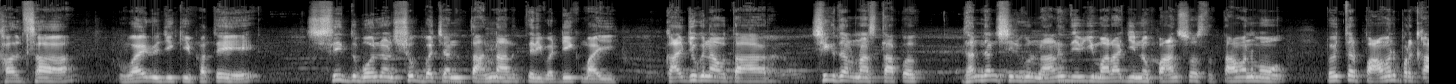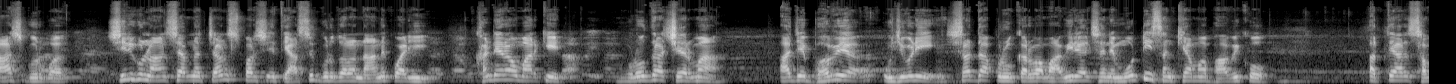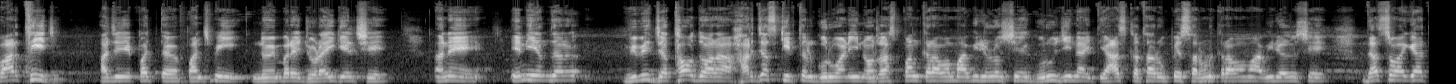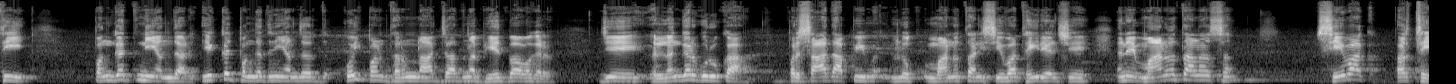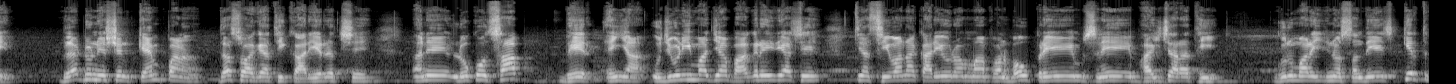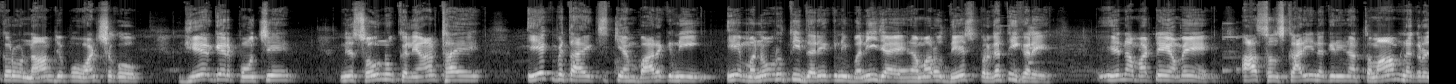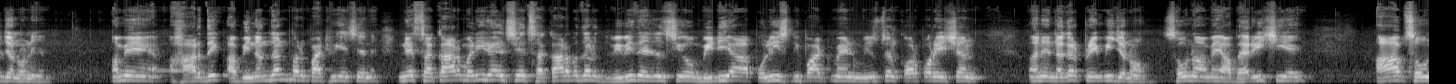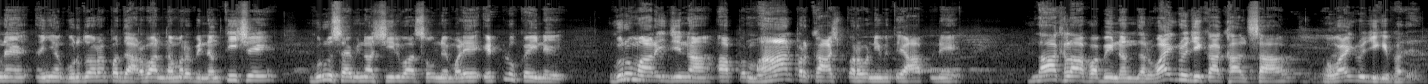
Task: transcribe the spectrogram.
ਖਾਲਸਾ ਵਾਹਿਗੁਰੂ ਜੀ ਕੀ ਫਤਿਹ ਸਿੱਧ ਬੋਲਣ ਸ਼ੁਭ ਬਚਨ ਧੰਨ ਨਾਨਕ ਤੇਰੀ ਵੱਡੀ ਕਮਾਈ ਕਲਯੁਗ ਨਾ ਅਵਤਾਰ ਸਿੱਖ ਧਰਮ ਨਾ ਸਥਾਪਕ ધન ધન શ્રી ગુરુ નાનક દેવજી મહારાજજીનો પાંચસો સત્તાવનમો પવિત્ર પાવન પ્રકાશ ગુરુ શ્રી ગુરુ નાનક સાહેબના ચરણ સ્પર્શ ઐતિહાસિક ગુરુદ્વારા નાનકવાડી, ખંડેરાવ માર્કેટ, વડોદરા શહેરમાં આજે ભવ્ય ઉજવણી શ્રદ્ધાપૂર્વક કરવામાં આવી રહેલ છે અને મોટી સંખ્યામાં ભાવિકો અત્યારે સવારથી જ આજે પંચ- પાંચમી નવેમ્બરે જોડાઈ ગયેલ છે અને એની અંદર વિવિધ જથ્થાઓ દ્વારા હરજસ કીર્તન ગુરવાણીનો રસપાન કરાવવામાં આવી રહેલો છે, ગુરુજીના ઇતિહાસ કથા રૂપે શ્રવણ કરાવવામાં આવી રહેલો છે. દસ વાગ્યાથી પંગતની અંદર, એક જ પંગતની અંદર કોઈ પણ ધર્મ જાતના ભેદભાવ વગર જે લંગર ગુરુકા પ્રસાદ આપી લોક, માનવતાની સેવા થઈ રહેલ છે અને માનવતાના સેવા અર્થે બ્લડ ડોનેશન કેમ્પ પણ દસ વાગ્યાથી કાર્યરત છે અને લોકો સાપ ભેર અહીંયા ઉજવણીમાં જ્યાં ભાગ રહી રહ્યા છે, ત્યાં સેવાના કાર્યક્રમમાં પણ બહુ પ્રેમ, સ્નેહ, ભાઈચારાથી ગુરુ મહારાજનો સંદેશ, કીર્ત કરો, નામ જપો વાંચકો ઘેર ઘેર પહોંચે ને સૌનું કલ્યાણ થાય. એક પિતા એક કેમ બાળકની એ મનોવૃત્તિ દરેકની બની જાય અને અમારો દેશ પ્રગતિ કરે. એના માટે અમે આ સંસ્કારી નગરીના તમામ નગરજનોને અમે હાર્દિક અભિનંદન પણ પાઠવીએ છીએ ને ને સહકાર મળી રહેલ છે. સહકાર બદલ વિવિધ એજન્સીઓ, media, police department, municipal corporation અને નગર પ્રેમીજનો સૌના અમે આભારી છીએ. આપ સૌને અહીંયા ગુરુદ્વારા પધારવા નમ્ર વિનંતી છે. ગુરુ સાહેબના આશીર્વાદ સૌને મળે એટલું કહીને ગુરુ મહારાજજીના આ મહાન પ્રકાશ પર્વ નિમિત્તે આપને લાખ લાખ અભિનંદન. વાહેગુરુજી કા ખાલસા, વાહેગુરુજી કી ફતેહ.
